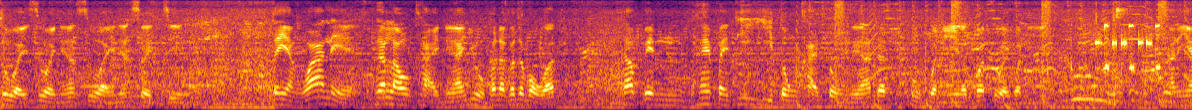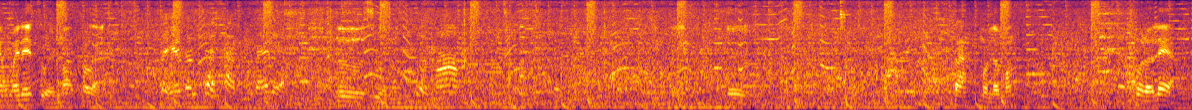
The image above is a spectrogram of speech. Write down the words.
สวยสวยเนื้อสวยเนื้อสวยจริง แต่อย่างว่าเนี่ยเพื่อนเราขายเนื้ออยู่เพื่อนเราก็จะบอกว่า ถ้าเป็นให้ไปที่อีตรงขายส่งเนื้อจะถูกกว่านี้แล้วก็สวยกว่านี้ อันนี้ยังไม่ได้สวยมากเท่าไหร่ แต่ยังต้องแช้ถ่ายได้เลยอะเออสวยนะสวยมากเออไปหมดแล้วมั้งหมดแล้วแหละไป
